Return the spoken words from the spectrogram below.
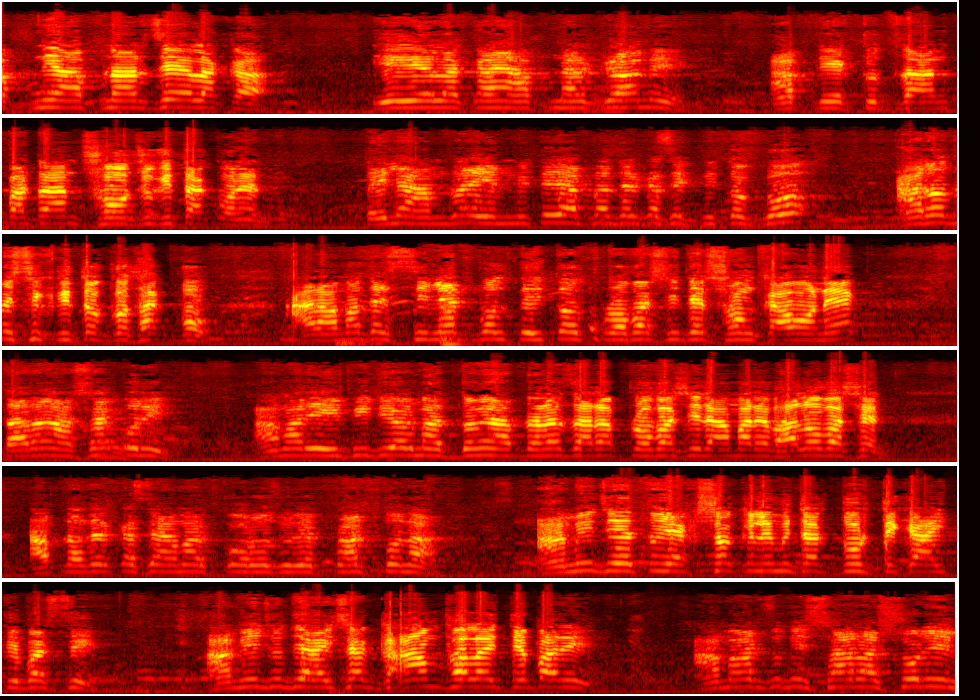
আপনি আপনার যে এলাকা এই এলাকায় আপনার গ্রামে আপনি একটু ত্রাণ পাঠান, সহযোগিতা করেন। তাইলে আমরা এমনিতেই আপনাদের কাছে কৃতজ্ঞ, আরও বেশি কৃতজ্ঞ থাকব। আর আমাদের সিলেট বলতেই তো প্রবাসীদের সংখ্যা অনেক। তারা আশা করি আমার এই ভিডিওর মাধ্যমে আপনারা যারা প্রবাসীরা আমারে ভালোবাসেন, আপনাদের কাছে আমার করজুড়ে প্রার্থনা, আমি যেহেতু একশো কিলোমিটার দূর থেকে আইতে পারছি, আমি যদি আইসা গাম ফালাইতে পারি, আমার যদি সারা শরীর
